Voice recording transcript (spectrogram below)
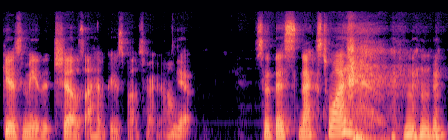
gives me the chills. I have goosebumps right now. Yep. So this next one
